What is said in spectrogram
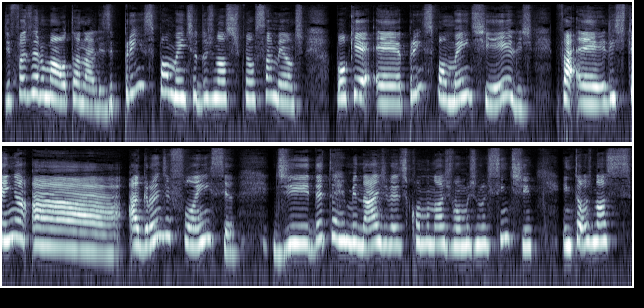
De fazer uma autoanálise, principalmente dos nossos pensamentos. Porque, é, principalmente eles, é, eles têm a, a grande influência de determinar, às vezes, como nós vamos nos sentir. Então, os nossos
